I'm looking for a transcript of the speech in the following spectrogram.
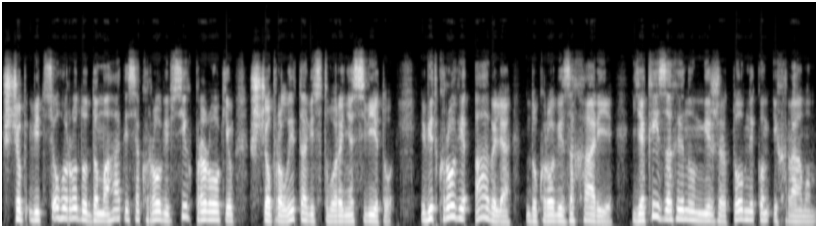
щоб від цього роду домагатися крові всіх пророків, що пролита від створення світу, від крові Авеля до крові Захарії, який загинув між жертовником і храмом.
